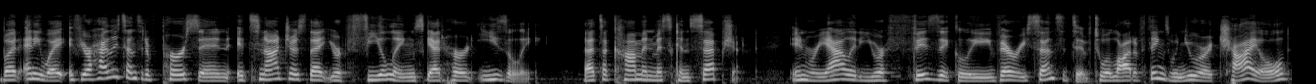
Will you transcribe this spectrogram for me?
But anyway, if you're a highly sensitive person, it's not just that your feelings get hurt easily. That's a common misconception in reality, you're physically very sensitive to a lot of things. When you were a child,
